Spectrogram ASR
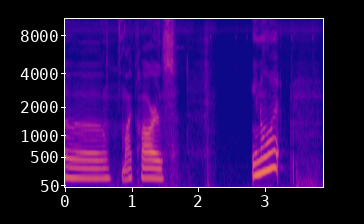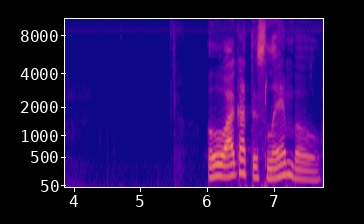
Uh, my car is You know what? Oh, I got this Lambo.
